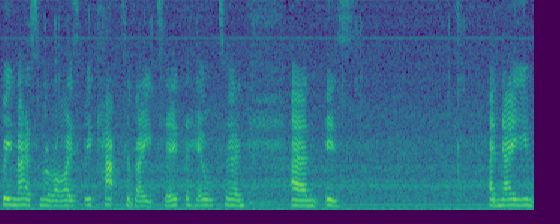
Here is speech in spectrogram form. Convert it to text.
be mesmerised, be captivated. The Hilton um, is a name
